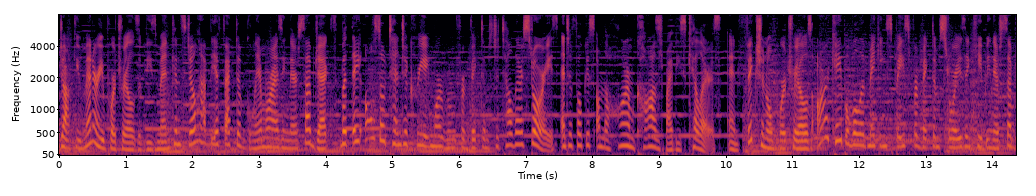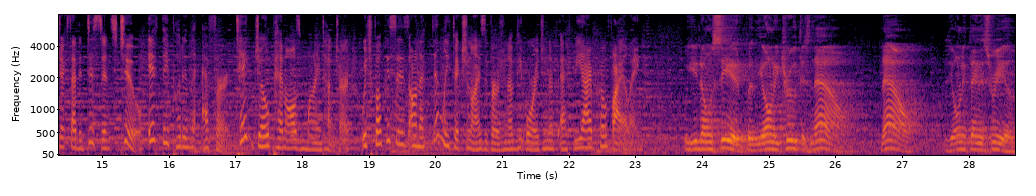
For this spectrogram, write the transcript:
Documentary portrayals of these men can still have the effect of glamorizing their subjects, but they also tend to create more room for victims to tell their stories and to focus on the harm caused by these killers. And fictional portrayals are capable of making space for victim stories and keeping their subjects at a distance too, if they put in the effort. Take Joe Penhall's Mindhunter, which focuses on a thinly fictionalized version of the origin of FBI profiling. Well, you don't see it, but the only truth is now. Now is the only thing that's real.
